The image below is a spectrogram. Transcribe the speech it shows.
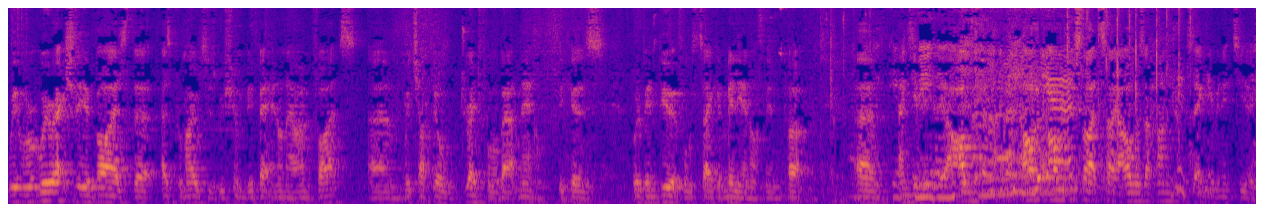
we were we were actually advised that as promoters we shouldn't be betting on our own fights, um, which I feel dreadful about now because it would have been beautiful to take a million off him, but. Um, and give it. I, would, I, would, I would just like to say I was hundred percent giving it to you,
